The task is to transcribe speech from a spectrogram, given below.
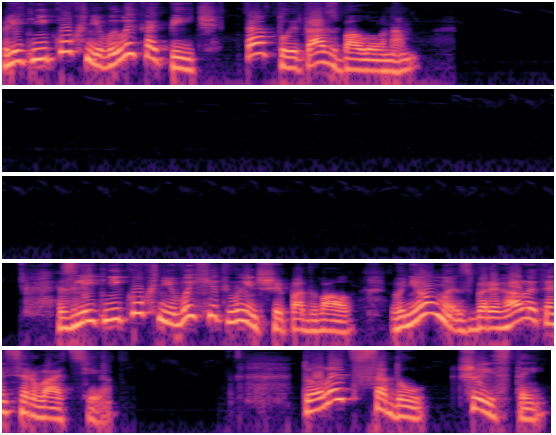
В літній кухні велика піч та плита з балоном. З літньої кухні вихід в інший підвал. В ньому зберігали консервацію. Туалет в саду чистий.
